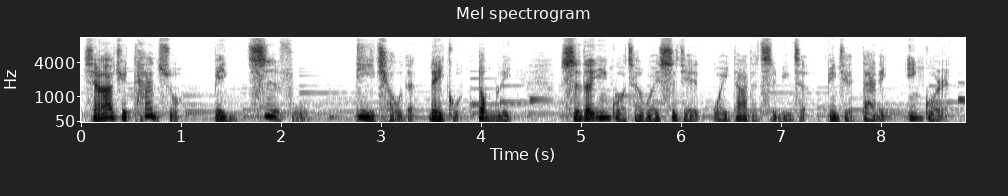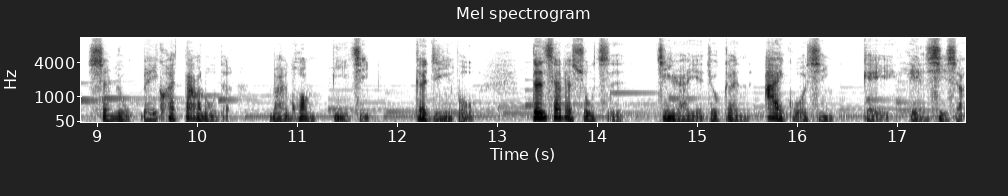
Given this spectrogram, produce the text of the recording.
想要去探索并制服地球的那股动力，使得英国成为世界伟大的殖民者，并且带领英国人深入每一块大陆的蛮荒秘境。更进一步。登山的数值竟然也就跟爱国心给联系上。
